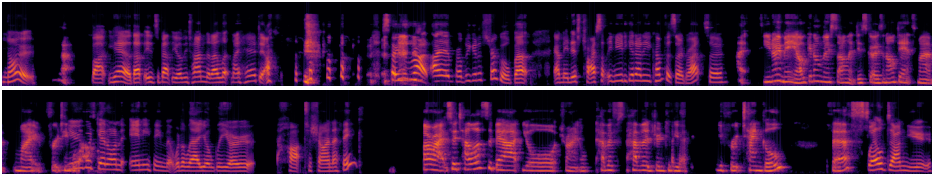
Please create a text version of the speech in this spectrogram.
No. Yeah. But yeah, that is about the only time that I let my hair down. so you're right. I am probably going to struggle, but I mean, just try something new to get out of your comfort zone, right? So you know me, I'll get on those silent discos and I'll dance my my fruit tingle. You would get on anything that would allow your Leo heart to shine. I think. All right, so tell us about your trying. Have a have a drink of okay. your your fruit tingle first. Well done, you.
